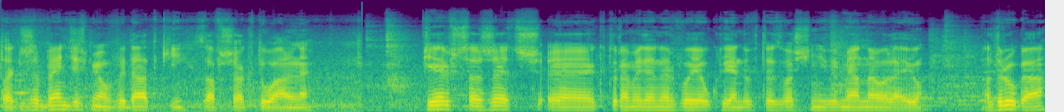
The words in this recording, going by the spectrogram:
Także będziesz miał wydatki zawsze aktualne. Pierwsza rzecz, e, która mnie denerwuje u klientów, to jest właśnie niewymiana oleju. A druga,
